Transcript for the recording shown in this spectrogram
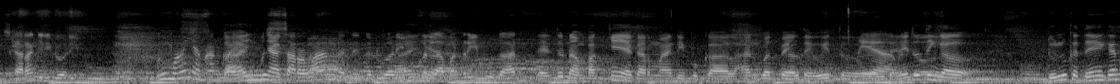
sekarang jadi 2000 lumayan angka Banyak, besar banget itu 2000 ke Banyak. 8000 kan Dan itu dampaknya ya karena dibuka lahan buat PLTU itu. Iya, Dan itu betul. tinggal dulu katanya kan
